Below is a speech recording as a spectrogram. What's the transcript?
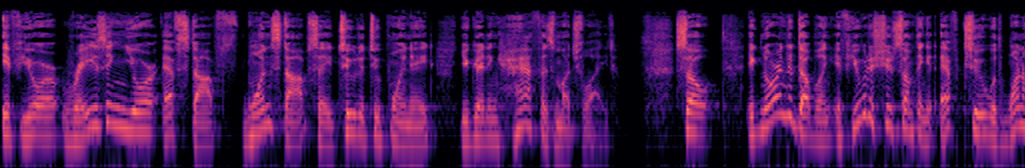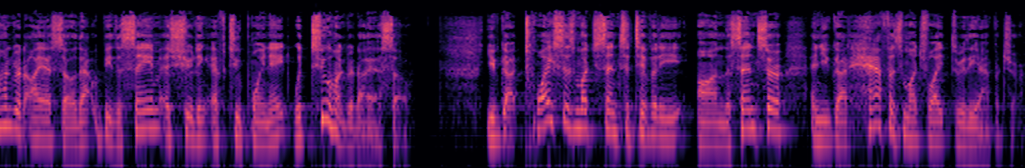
If you're raising your f stop one stop, say 2 to 2.8, you're getting half as much light. So, ignoring the doubling, if you were to shoot something at f2 with 100 ISO, that would be the same as shooting f2.8 with 200 ISO. You've got twice as much sensitivity on the sensor, and you've got half as much light through the aperture.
